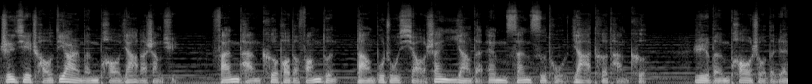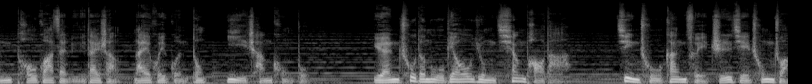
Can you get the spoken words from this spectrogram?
直接朝第二门炮压了上去。反坦克炮的防盾挡不住小山一样的 M 三四兔亚特坦克，日本炮手的人头挂在履带上来回滚动，异常恐怖。远处的目标用枪炮打，近处干脆直接冲撞。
